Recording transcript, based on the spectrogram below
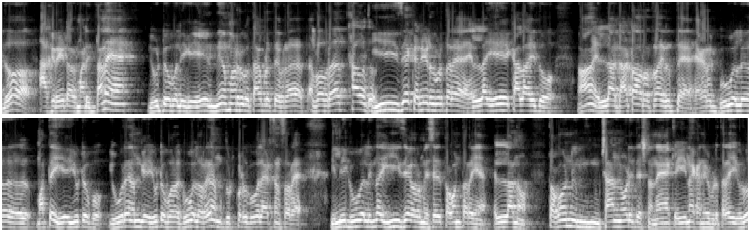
ಇದು. ಆ ಕ್ರಿಯೇಟರ್ ಮಾಡಿದ ತಾನೇ ಯೂಟ್ಯೂಬಲ್ಲಿ ಏನ್ ಏನೇ ಮಾಡಿದ್ರು ಗೊತ್ತಾಗ್ಬಿಡುತ್ತೆ ಬ್ರತ್ ಅಲ್ವಾ ಬ್ರತ್ ಹೌದು. ಈಸಿಯಾಗಿ ಕಂಡು ಹಿಡಿದು ಬಿಡ್ತಾರೆ ಎಲ್ಲ ಏ ಕಾಲ ಇದು. ಹಾ ಎಲ್ಲ ಡಾಟಾ ಅವ್ರ ಹತ್ರ ಇರುತ್ತೆ. ಯಾಕಂದ್ರೆ ಗೂಗಲ್ ಮತ್ತೆ ಯೂಟ್ಯೂಬ್ ಇವರೇ ನಮಗೆ ಯೂಟ್ಯೂಬ್ ಗೂಗಲ್ ಅವರೇ ನಮ್ಗೆ ದುಡ್ಡು ಕೊಡೋದು ಗೂಗಲ್ ಆ್ಯಡ್ಸೆನ್ಸ್ ಅವರೇ. ಇಲ್ಲಿ ಗೂಗಲಿಂದ ಈಸಿಯಾಗಿ ಅವ್ರ ಮೆಸೇಜ್ ತೊಗೊತಾರೆ ಎಲ್ಲಾನು. ತೊಗೊಂಡು ನಿಮ್ಮ ಚಾನಲ್ ನೋಡಿದ ತಕ್ಷಣನೇ ಕ್ಲೀನಾಗಿ ಕಂಡುಹಿಡ್ಬಿಡ್ತಾರೆ ಇವರು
